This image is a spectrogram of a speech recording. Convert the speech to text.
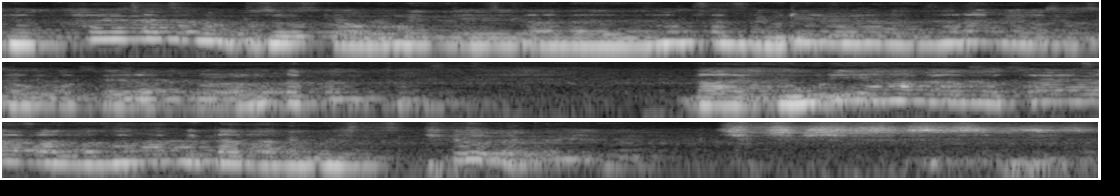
그냥 칼 잡으면 무서울 게 없는데 나는 항상 요리를 하는 사람이어서 그런 건데라는 걸 하다 보니까 나 요리하면서 칼 잡아는 사람이다라는 걸 슉슉슉슉슉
